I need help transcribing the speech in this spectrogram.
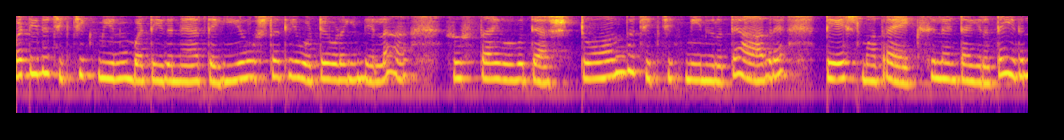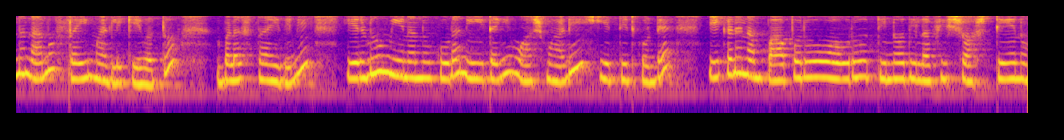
ಬಟ್ ಇದು ಚಿಕ್ಕ ಚಿಕ್ಕ ಮೀನು ಬಟ್ ಇದನ್ನು ತೆಗೆಯೋ ಅಷ್ಟೊತ್ತಿಗೆ ಹೊಟ್ಟೆ ಒಳಗಿಂದೆಲ್ಲ ಸುಸ್ತಾಗಿ ಹೋಗುತ್ತೆ. ಅಷ್ಟೊಂದು ಚಿಕ್ಕ ಚಿಕ್ಕ ಮೀನು ಇರುತ್ತೆ. ಆದರೆ ಟೇಸ್ಟ್ ಮಾತ್ರ ಎಕ್ಸಲೆಂಟಾಗಿರುತ್ತೆ ಇದನ್ನು ನಾನು ಫ್ರೈ ಮಾಡಲಿಕ್ಕೆ ಇವತ್ತು ಬಳಸ್ತಾ ಇದ್ದೀನಿ. ಎರಡೂ ಮೀನನ್ನು ಕೂಡ ನೀಟಾಗಿ ವಾಶ್ ಮಾಡಿ ಎತ್ತಿಟ್ಕೊಂಡೆ. ಈ ಕಡೆ ನಮ್ಮ ಪಾಪರು ಅವರು ತಿನ್ನೋದಿಲ್ಲ ಫಿಶ್ ಅಷ್ಟೇನು.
